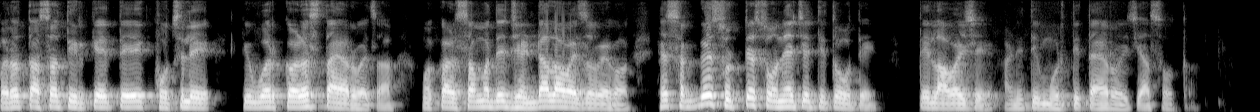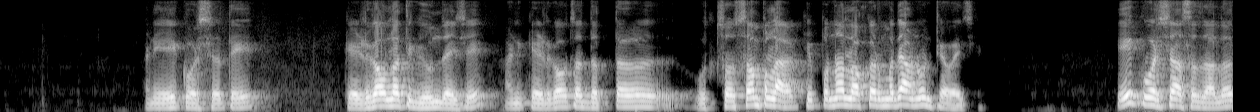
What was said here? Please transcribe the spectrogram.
परत असं तिरके ते खोचले की वर कळस तयार व्हायचा. मग कळसामध्ये झेंडा लावायचा वेगळा. हे सगळे सुट्टे सोन्याचे तिथं होते. ते लावायचे आणि ती मूर्ती तयार व्हायची असं होतं. आणि एक वर्ष ते केडगावला ते घेऊन जायचे आणि केडगावचा दत्त उत्सव संपला की पुन्हा लॉकरमध्ये आणून ठेवायचे. एक वर्ष असं झालं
